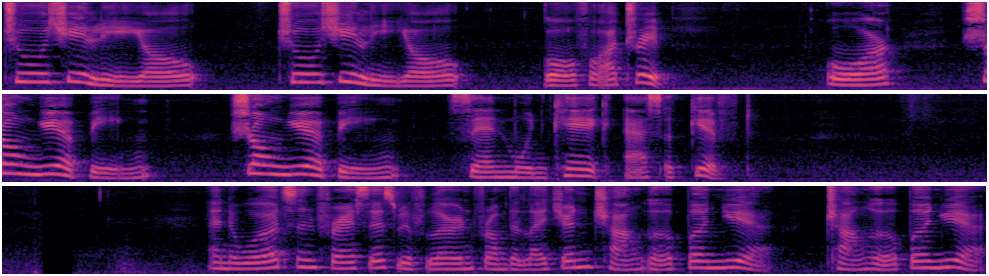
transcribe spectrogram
出去旅游，出去旅游，go for a trip。or 送月饼，送月饼，send moon cake as a gift。 And the words and phrases we've learned from the legend 嫦娥奔月，嫦娥奔月。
